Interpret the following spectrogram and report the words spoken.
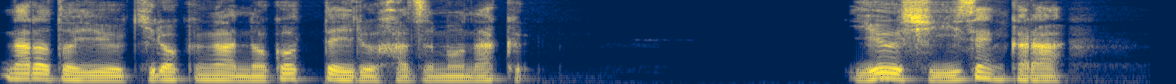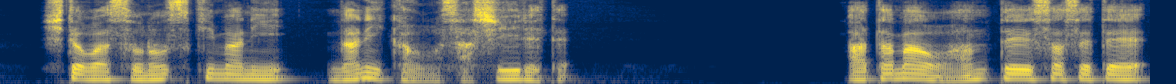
などという記録が残っているはずもなく有史以前から人はその隙間に何かを差し入れて頭を安定させて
